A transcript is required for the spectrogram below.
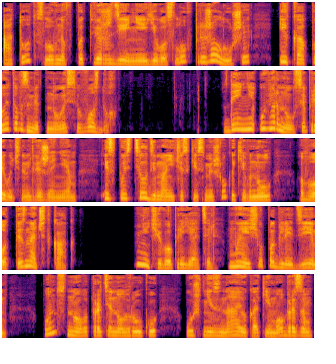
а тот, словно в подтверждение его слов, прижал уши, и копыта взметнулось в воздух. Дэнни увернулся привычным движением, испустил демонический смешок и кивнул. «Вот ты, значит, как!» «Ничего, приятель, мы еще поглядим». Он снова протянул руку, уж не знаю, каким образом,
